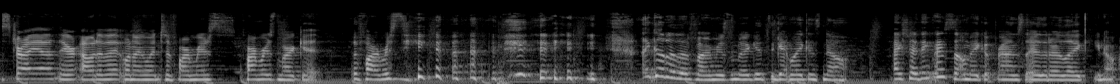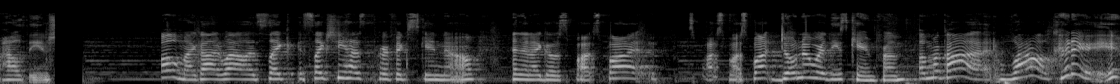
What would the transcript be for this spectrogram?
Straya, they were out of it when I went to farmers farmers market. The pharmacy. I go to the farmers market to get my no. Actually, I think there's some makeup brands there that are like, you know, healthy and Oh my god, wow, it's like it's like she has perfect skin now. And then I go spot spot, spot spot spot. Don't know where these came from. Oh my god, wow, Kitty.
